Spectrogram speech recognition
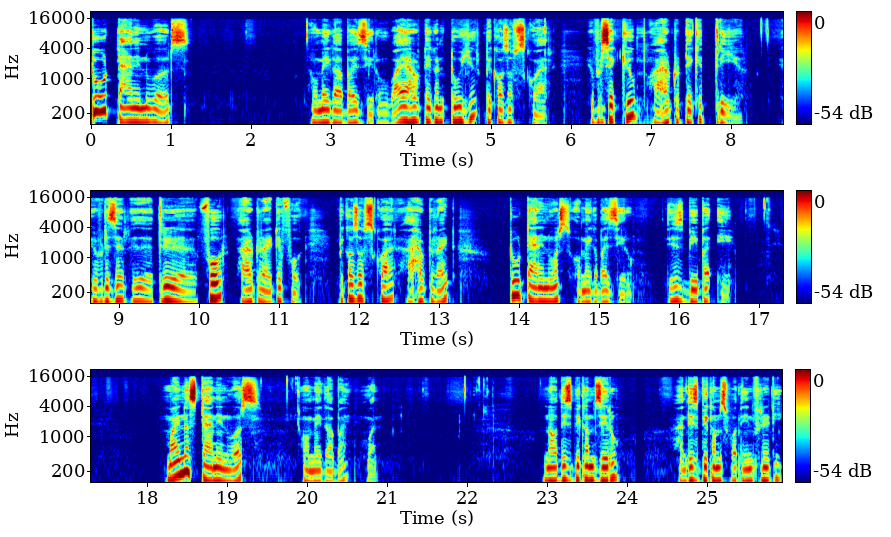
2 tan inverse omega by 0 why I have taken 2 here? Because of square. If it is a cube I have to take a 3 here. If it is a uh, 3 uh, 4 I have to write a 4 because of square I have to write 2 tan inverse omega by 0 this is b by a. Minus tan inverse omega by 1 now this becomes 0 and this becomes what? Infinity?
